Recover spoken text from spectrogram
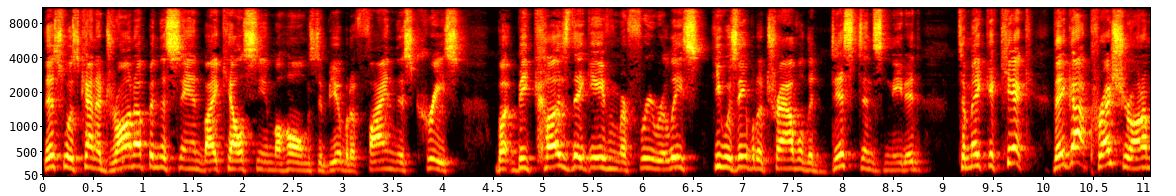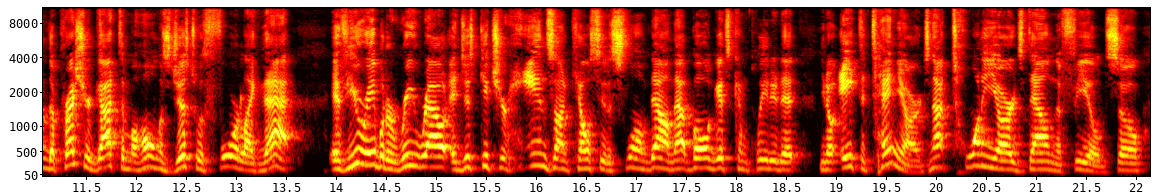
This was kind of drawn up in the sand by Kelce and Mahomes to be able to find this crease but because they gave him a free release, he was able to travel the distance needed to make a kick. They got pressure on him. The pressure got to Mahomes just with four like that. If you were able to reroute and just get your hands on Kelce to slow him down, that ball gets completed at, you know, eight to 10 yards, not 20 yards down the field. So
